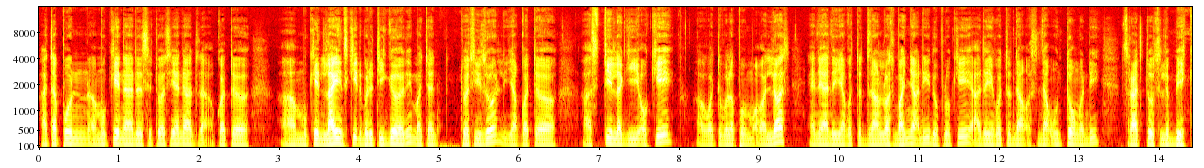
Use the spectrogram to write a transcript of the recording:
ataupun uh, mungkin ada situasi anda tak kata uh, mungkin lain sikit daripada tiga ni macam situasi Zul yang kata uh, still lagi okay. Uh, kata walaupun uh, loss and then ada yang kata sedang loss banyak ni 20k ada yang kata sedang, sedang untung ni 100 lebih k.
